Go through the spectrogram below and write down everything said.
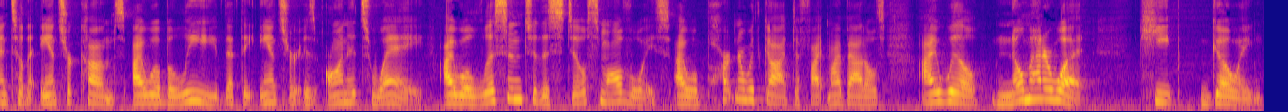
until the answer comes. I will believe that the answer is on its way. I will listen to the still small voice. I will partner with God to fight my battles. I will, no matter what, keep going.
